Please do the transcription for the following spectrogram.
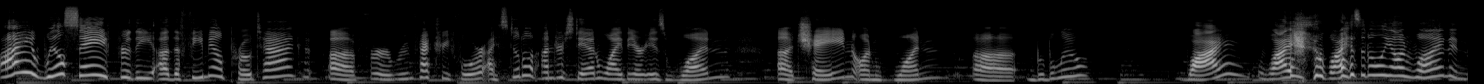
I will say for the uh, the female pro tag uh, for Rune Factory 4, I still don't understand why there is one uh, chain on one uh, Boobaloo. Why? Why? Why is it only on one? And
